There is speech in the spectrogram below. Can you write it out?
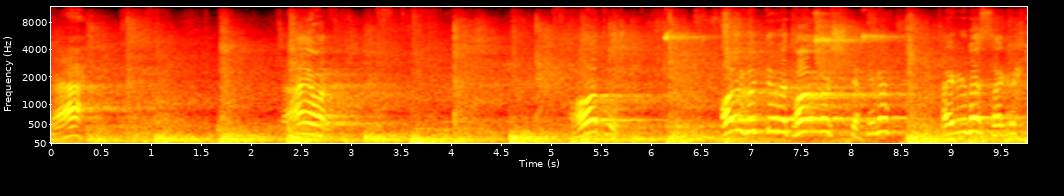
За. За яваа. Аа зү. Хоёр хөл дээр тойргоо шүү дээ, тийм ээ? Цаграгнаас цаграгт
